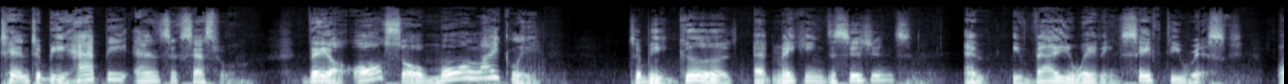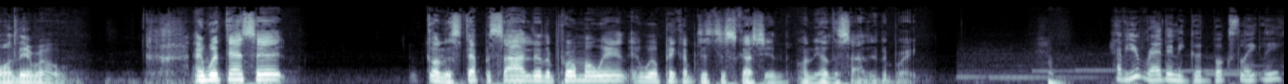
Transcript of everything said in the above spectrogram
tend to be happy and successful. They are also more likely to be good at making decisions and evaluating safety risks on their own. And with that said, I'm going to step aside, let the promo in, and we'll pick up this discussion on the other side of the break. Have you read any good books lately?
